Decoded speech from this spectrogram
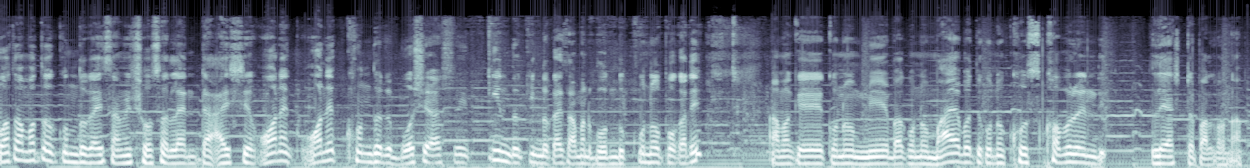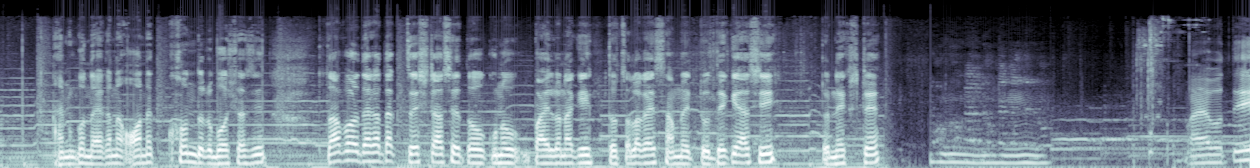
কথা মতো কিন্তু গাইস আমি সোশ্যাল ল্যান্ডে আইসে অনেক অনেকক্ষণ ধরে বসে আছি। কিন্তু কিন্তু গাইস আমার বন্ধু কোনো প্রকারে আমাকে কোনো মেয়ে বা কোনো মায়াবতী কোনো খোঁজ খবর নিয়ে আসতে পারল না। আমি কিন্তু এখানে অনেকক্ষণ ধরে বসে আছি। তারপর দেখা যাক চেষ্টা আছে তো কোনো পাইলো নাকি। তো চলো গাইস আমরা একটু দেখে আসি। তো নেক্সটে মায়াবতী।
